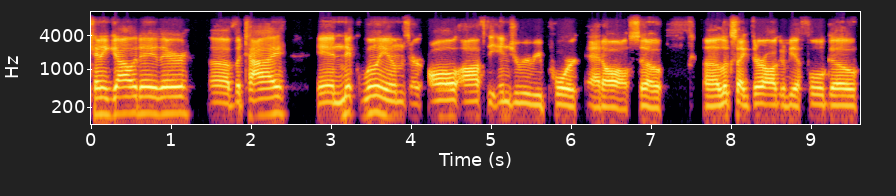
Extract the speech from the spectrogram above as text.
Kenny Golladay there, uh, and Nick Williams are all off the injury report at all. So uh, looks like they're all going to be a full go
